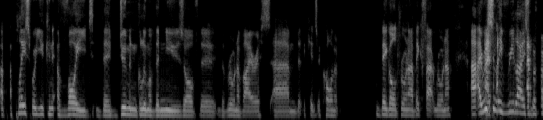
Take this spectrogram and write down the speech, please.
a a place where you can avoid the doom and gloom of the news of the the coronavirus um, that the kids are calling it. Big old Rona, big fat Rona. Uh, I recently realized I prefer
